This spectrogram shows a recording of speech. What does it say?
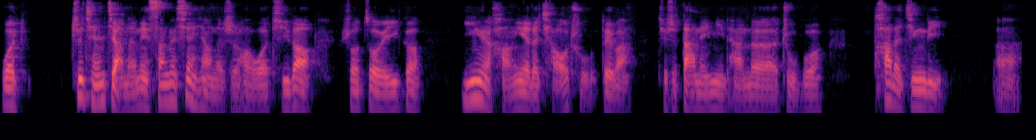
我。之前讲的那三个现象的时候，我提到说，作为一个音乐行业的翘楚，对吧？就是大内密谈的主播，他的经历啊，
